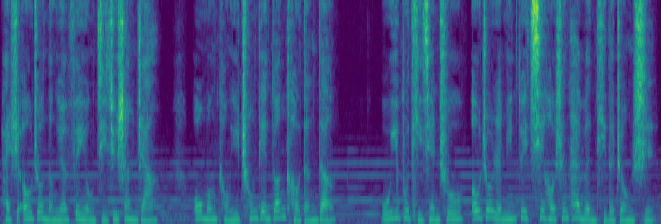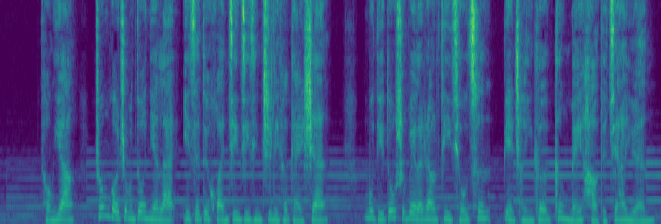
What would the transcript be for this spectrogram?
还是欧洲能源费用急剧上涨，欧盟统一充电端口等等，无一不体现出欧洲人民对气候生态问题的重视。同样，中国这么多年来也在对环境进行治理和改善，目的都是为了让地球村变成一个更美好的家园。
